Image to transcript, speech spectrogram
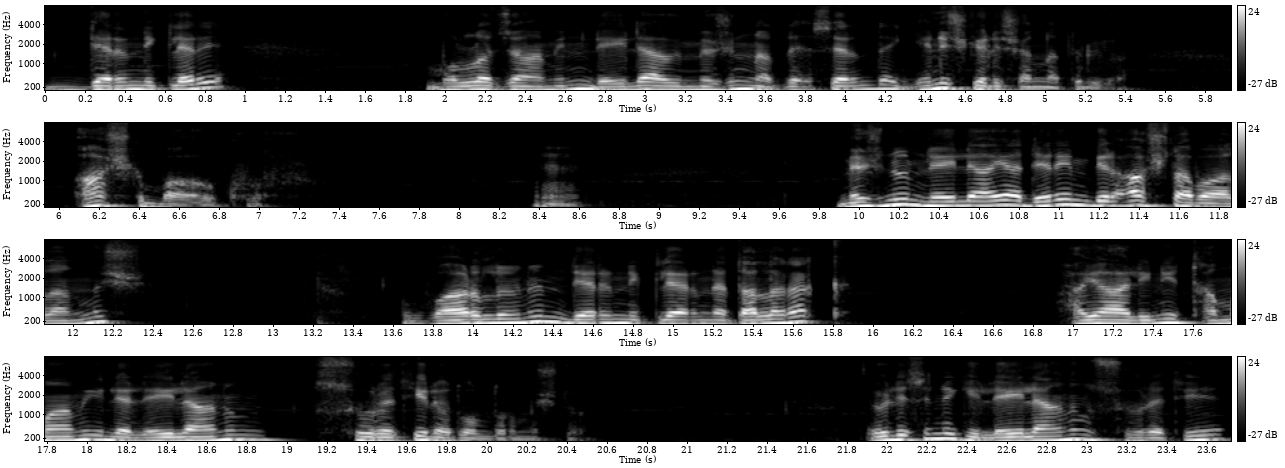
derinlikleri Molla Camii'nin Leyla ve Mecnun adlı eserinde geniş geniş anlatılıyor. Aşk bağı kur. Evet. Mecnun Leyla'ya derin bir aşkla bağlanmış. Varlığının derinliklerine dalarak hayalini tamamıyla Leyla'nın suretiyle doldurmuştu. Öylesine ki Leyla'nın sureti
